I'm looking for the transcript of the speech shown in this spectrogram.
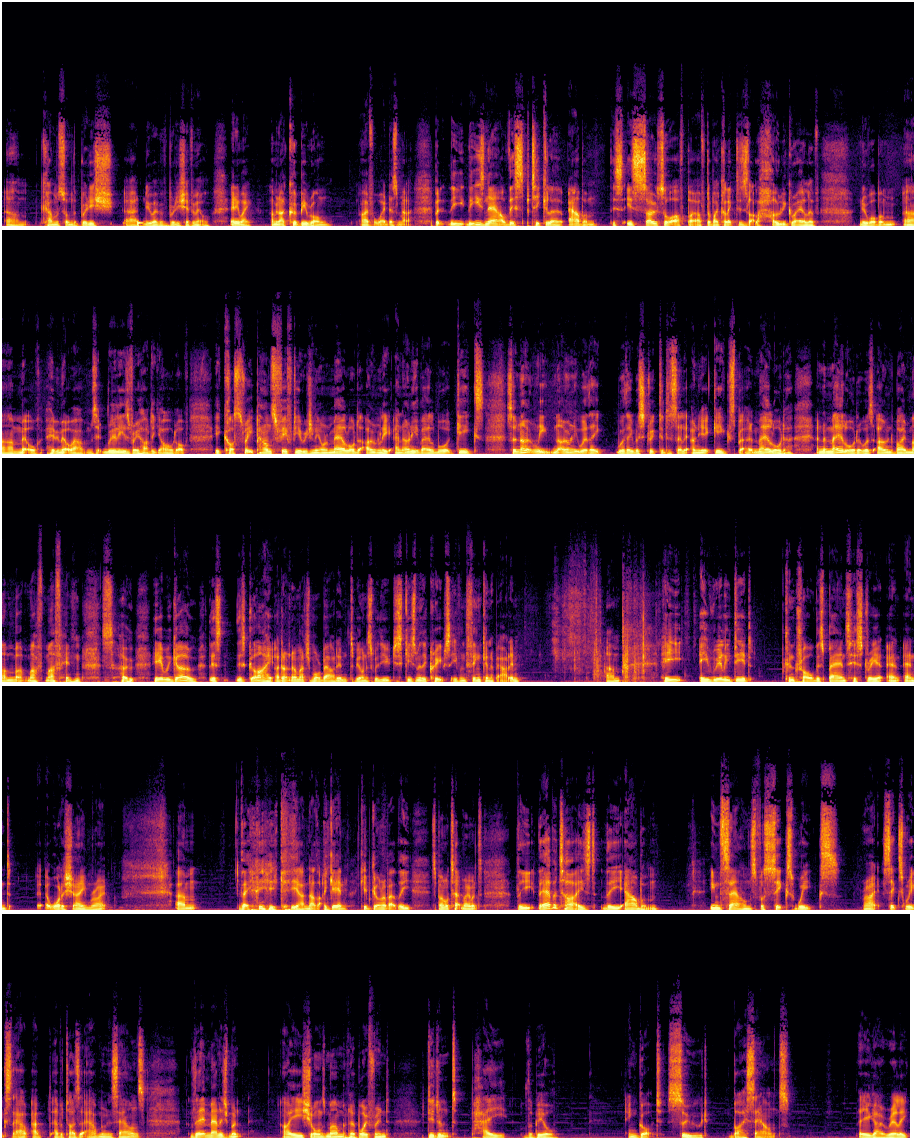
um, comes from the British uh, new wave of British heavy metal. Anyway, I mean, I could be wrong. Either way, it doesn't matter. But the these now, this particular album, this is so sought after by, after by collectors. It's like the holy grail of NWOBHM um, metal heavy metal albums. It really is very hard to get hold of. It cost three pounds fifty originally on mail order only, and only available at gigs. So not only not only were they were they restricted to sell it only at gigs, but at mail order. And the mail order was owned by Mum Muff Murfin. So here we go. This this guy, I don't know much more about him, to be honest with you. Just gives me the creeps even thinking about him. Um, he he really did control this band's history, and and uh, what a shame, right? Um, they yeah, another again keep going about the Spinal Tap moments. The they advertised the album in sounds for six weeks, right? Six weeks they advertised album in sounds. Their management, i.e., Sean's mum and her boyfriend, didn't pay the bill and got sued by Sounds. There you go, really.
